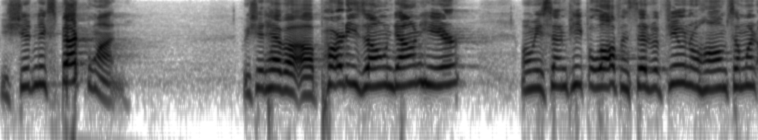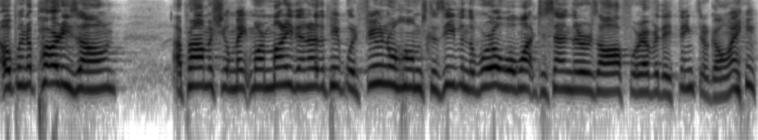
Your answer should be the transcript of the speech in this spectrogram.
You shouldn't expect one. We should have a, a, party zone down here. When we send people off instead of a funeral home, someone open a party zone. I promise you'll make more money than other people at funeral homes because even the world will want to send theirs off wherever they think they're going.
